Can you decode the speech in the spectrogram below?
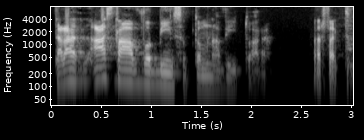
Dar asta vorbim săptămâna viitoare. Perfect.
